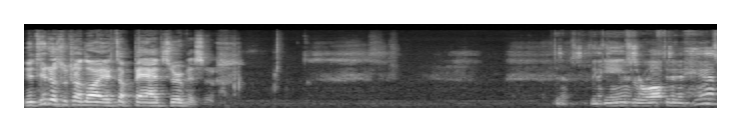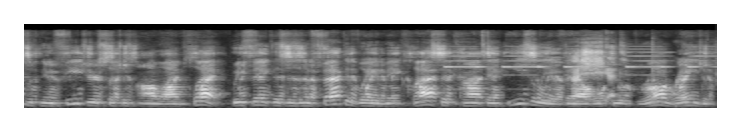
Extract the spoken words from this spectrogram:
Nintendo Switch Online, it's a bad service. The games are often enhanced with new features such as online play. We think this is an effective way to make classic content easily available to a broad range of.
